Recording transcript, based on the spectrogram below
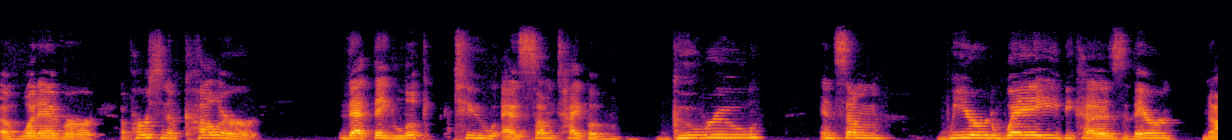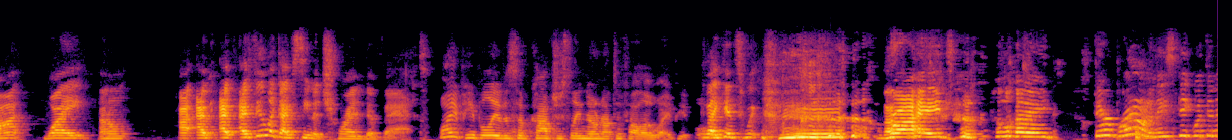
of whatever, a person of color that they look to as some type of guru in some weird way because they're not white. I don't. I, I I feel like I've seen a trend of that. White people even subconsciously know not to follow white people. Like it's right, like they're brown and they speak with an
